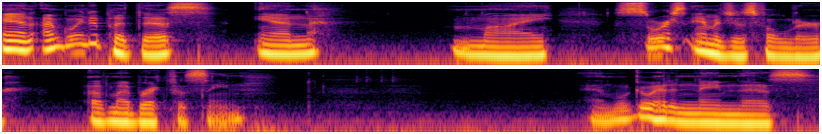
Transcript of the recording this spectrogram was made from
And I'm going to put this in my source images folder of my breakfast scene. And we'll go ahead and name this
